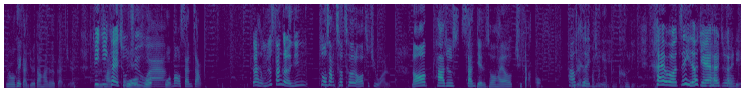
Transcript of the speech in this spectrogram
因为我可以感觉到他那个感觉，毕竟可以出去玩，火冒三丈。对，我们就三个人已经坐上车车，然后出去玩了。然后他就三点的时候还要去打工，好可怜，好像蛮可怜。还 有我自己都觉得很可怜。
